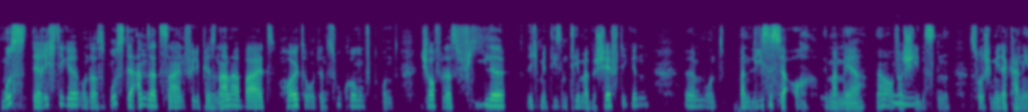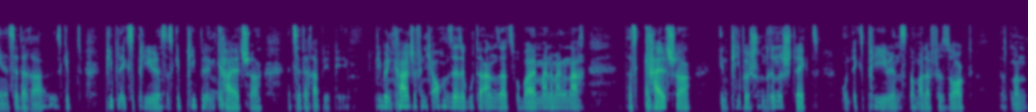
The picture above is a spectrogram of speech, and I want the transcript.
muss der richtige und das muss der Ansatz sein für die Personalarbeit heute und in Zukunft. Und ich hoffe, dass viele sich mit diesem Thema beschäftigen. Ähm, und man liest es ja auch immer mehr ne, auf mhm. verschiedensten Social Media Kanälen etc. Es gibt People Experience, es gibt People in Culture etc. pp. People in Culture finde ich auch ein sehr, sehr guter Ansatz, wobei meiner Meinung nach das Culture in People schon drin steckt und Experience nochmal dafür sorgt, dass man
